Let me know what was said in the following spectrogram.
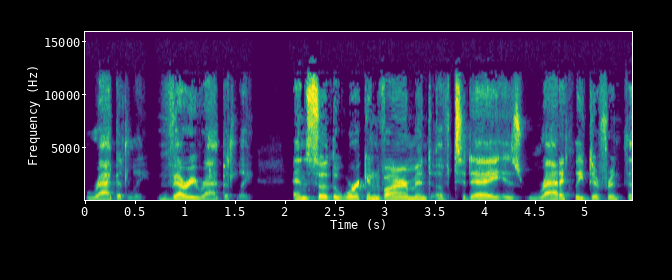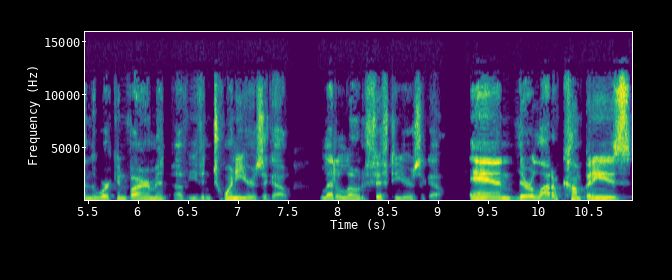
rapidly, very rapidly. And so the work environment of today is radically different than the work environment of even 20 years ago, let alone 50 years ago. And there are a lot of companies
